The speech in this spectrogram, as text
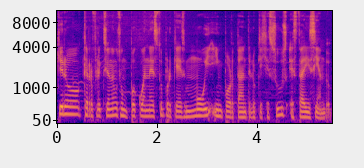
Quiero que reflexionemos un poco en esto porque es muy importante lo que Jesús está diciendo.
